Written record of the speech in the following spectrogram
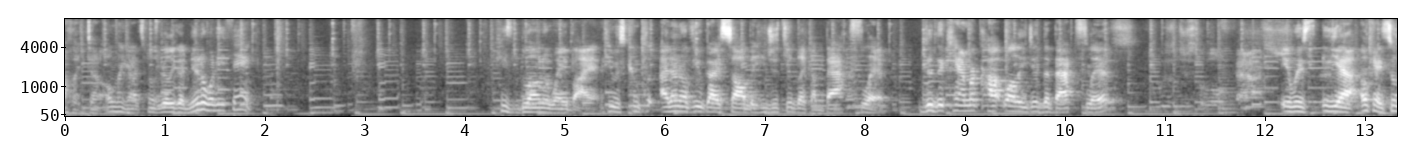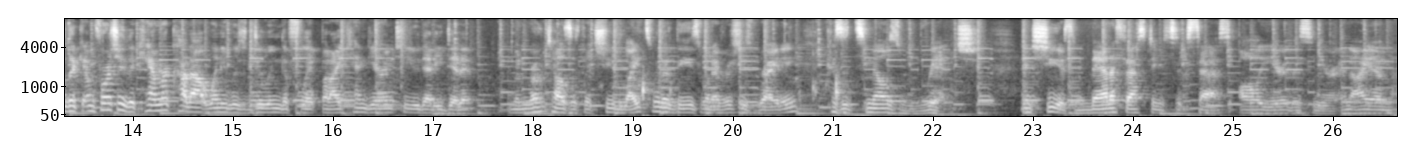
Oh, it does, oh my God, it smells really good. Noodle, what do you think? He's blown away by it. He was complete, I don't know if you guys saw, but he just did like a back flip. Did the camera cut while he did the back flip? It was just a little fast. It was, yeah, okay, so the, unfortunately the camera cut out when he was doing the flip, but I can guarantee you that he did it. Monroe tells us that she lights one of these whenever she's writing because it smells rich. And she is manifesting success all year this year. And I am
